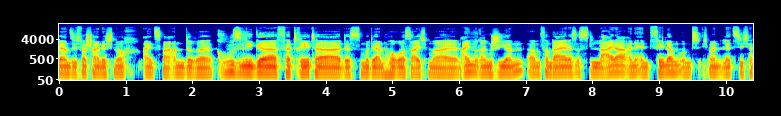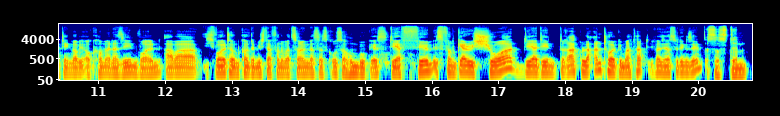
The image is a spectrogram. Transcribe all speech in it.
werden sich wahrscheinlich noch ein, zwei andere gruselige Vertreter des modernen Horrors, sag ich mal, einrangieren. Ähm, von daher, das ist leider eine Empfehlung und ich meine, letztlich hat den, glaube ich, auch kaum einer sehen wollen. Aber ich wollte und konnte mich davon überzeugen, dass das großer Humbug ist. Der Film ist von Gary Shore, der den Dracula Untold gemacht hat. Ich weiß nicht, hast du den gesehen? Ist das der mit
